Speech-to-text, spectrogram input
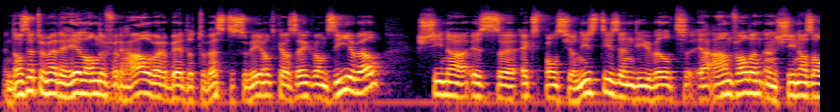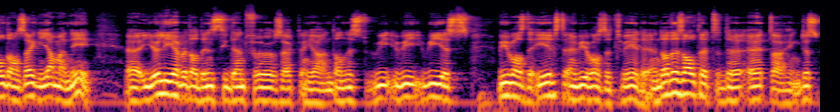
En dan zitten we met een heel ander verhaal waarbij dat de westerse wereld gaat zeggen van zie je wel, China is uh, expansionistisch en die wil aanvallen. En China zal dan zeggen, ja maar nee, uh, jullie hebben dat incident veroorzaakt. En ja, en dan is wie, wie, wie, is, wie was de eerste en wie was de tweede? En dat is altijd de uitdaging. Dus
